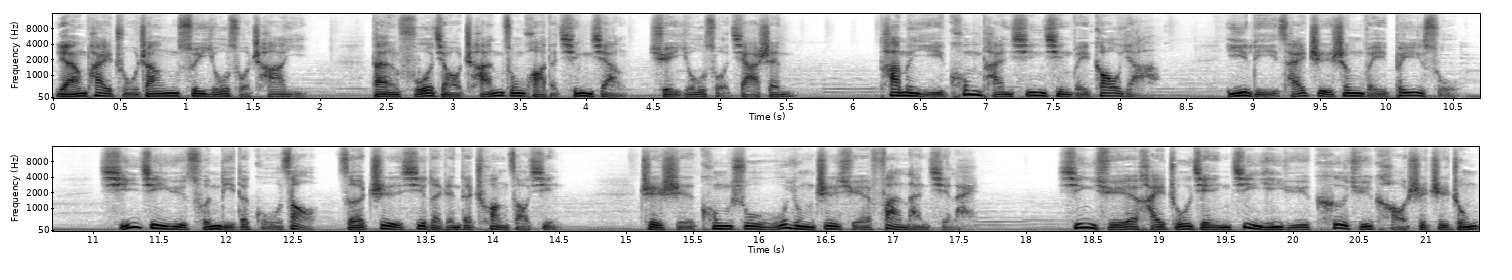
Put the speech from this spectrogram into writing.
两派主张虽有所差异，但佛教禅宗化的倾向却有所加深。他们以空谈心性为高雅，以理财治生为卑俗，其禁欲存理的鼓噪，则窒息了人的创造性。致使空疏无用之学泛滥起来，心学还逐渐浸淫于科举考试之中，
